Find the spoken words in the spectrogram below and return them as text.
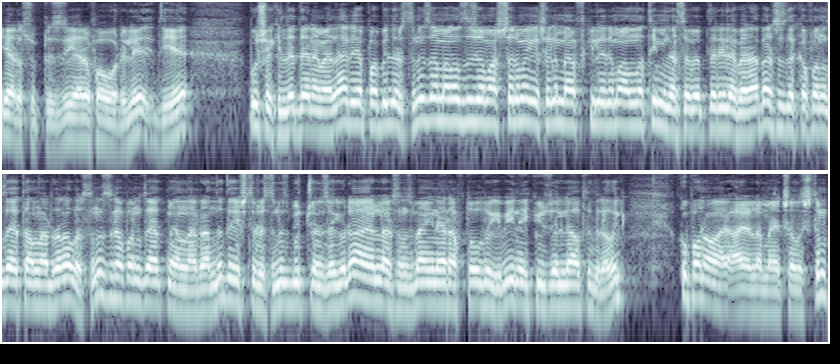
yarı sürprizli yarı favorili diye bu şekilde denemeler yapabilirsiniz. Hemen hızlıca maçlarıma geçelim. Ben fikirlerimi anlatayım yine sebepleriyle beraber. Siz de kafanıza yatanlardan alırsınız. Kafanıza yatmayanlardan da değiştirirsiniz. Bütçenize göre ayarlarsınız. Ben yine her hafta olduğu gibi yine 256 liralık kupona ay- ayarlamaya çalıştım.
